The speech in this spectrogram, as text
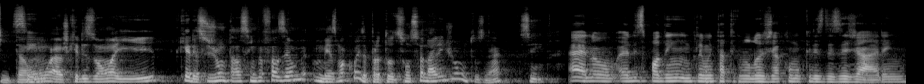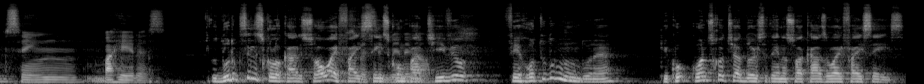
Então, Sim. eu acho que eles vão aí querer se juntar assim para fazer a mesma coisa, para todos funcionarem juntos, né? Sim. É, não, eles podem implementar a tecnologia como que eles desejarem, sem barreiras. O duro é que se eles colocarem só o Wi-Fi ser 6 bem legal. compatível, ferrou todo mundo, né? Que, qu- quantos roteadores você tem na sua casa Wi-Fi 6?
